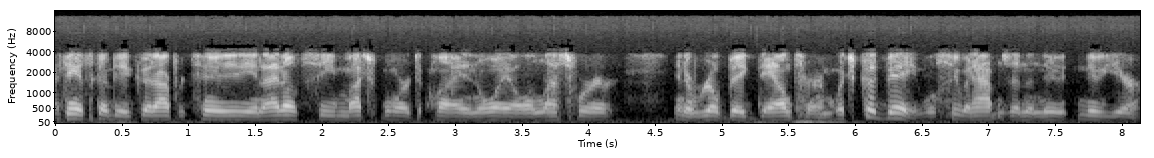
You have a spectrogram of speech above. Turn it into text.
I think it's going to be a good opportunity, and I don't see much more decline in oil unless we're in a real big downturn, which could be. We'll see what happens in the new new year.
